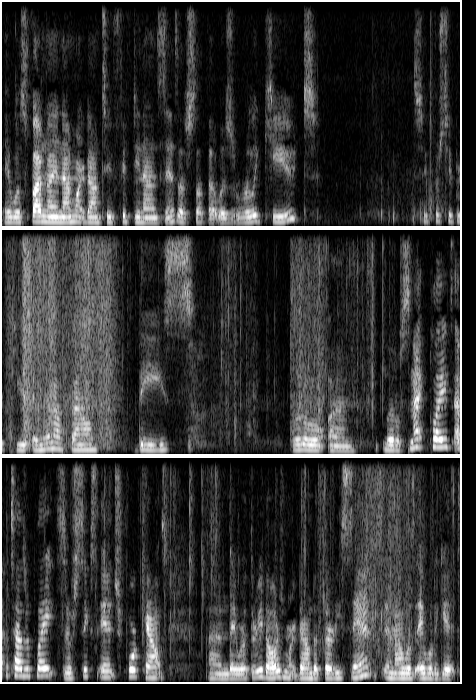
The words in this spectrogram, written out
It was $5.99 marked down to 59 cents. I just thought that was really cute. Super, super cute. And then I found these little um, little snack plates, appetizer plates. They're 6 inch, 4 counts. Um, they were $3 marked down to 30 cents. And I was able to get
